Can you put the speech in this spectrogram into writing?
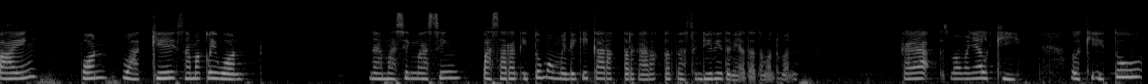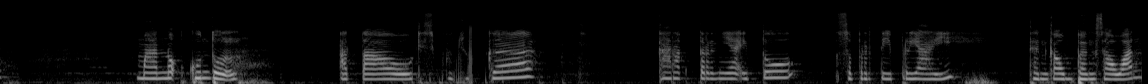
paing pon wage sama kliwon. Nah masing-masing pasaran itu memiliki karakter-karakter tersendiri ternyata teman-teman. Kayak semuanya legi. Legi itu manuk kuntul atau disebut juga karakternya itu seperti priai dan kaum bangsawan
